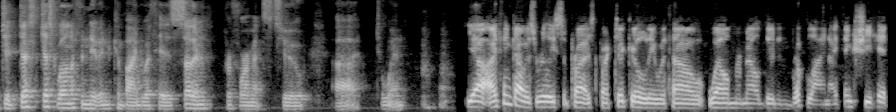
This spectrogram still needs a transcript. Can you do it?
just just well enough in Newton, combined with his Southern performance to uh, to win. Yeah, I think I was really surprised, particularly with how well Mermell did in Brookline. I think she hit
